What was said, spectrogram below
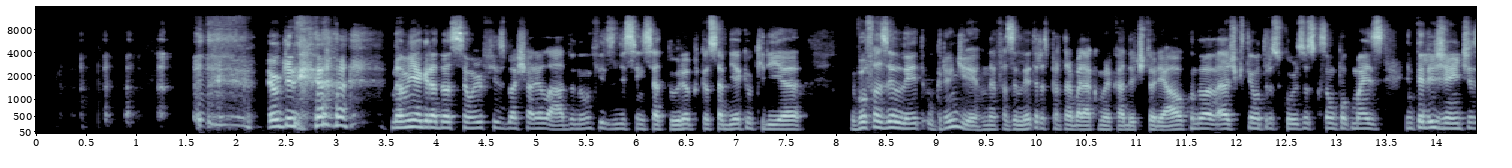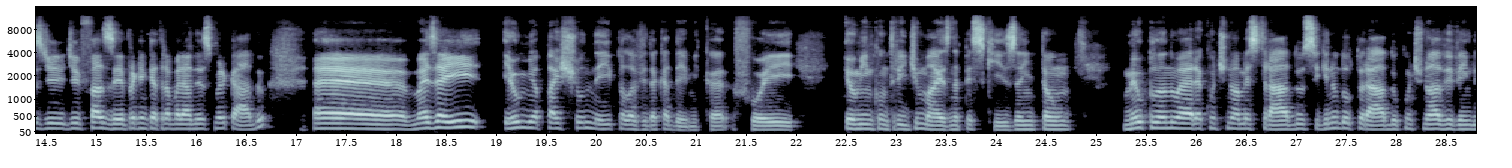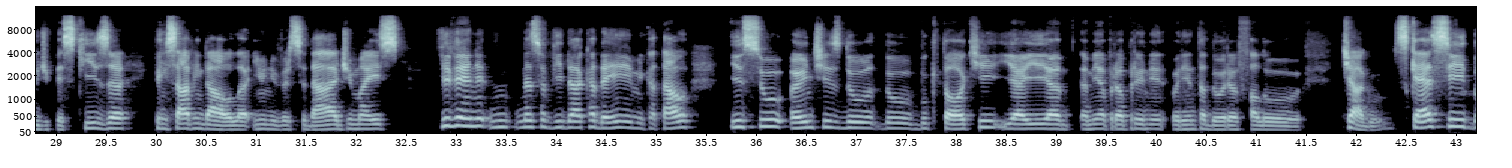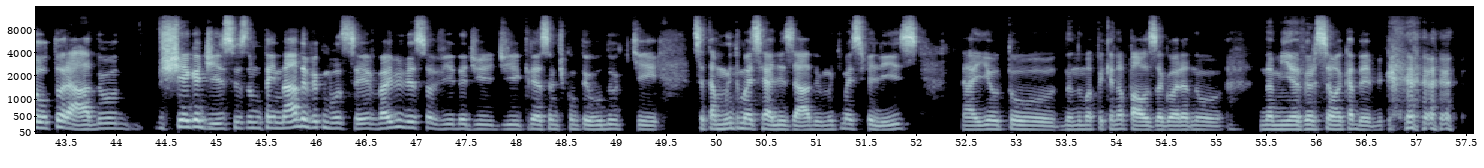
eu queria. Na minha graduação, eu fiz bacharelado, não fiz licenciatura, porque eu sabia que eu queria. Eu vou fazer letra, o grande erro, né? Fazer letras para trabalhar com o mercado editorial, quando eu acho que tem outros cursos que são um pouco mais inteligentes de, de fazer para quem quer trabalhar nesse mercado. É... Mas aí eu me apaixonei pela vida acadêmica. Foi. Eu me encontrei demais na pesquisa, então meu plano era continuar mestrado, seguir no doutorado, continuar vivendo de pesquisa, pensava em dar aula em universidade, mas viver nessa vida acadêmica tal. Isso antes do, do Book Talk, e aí a, a minha própria orientadora falou: Tiago, esquece doutorado, chega disso, isso não tem nada a ver com você, vai viver sua vida de, de criação de conteúdo que você está muito mais realizado e muito mais feliz. Aí eu tô dando uma pequena pausa agora no, na minha versão acadêmica.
